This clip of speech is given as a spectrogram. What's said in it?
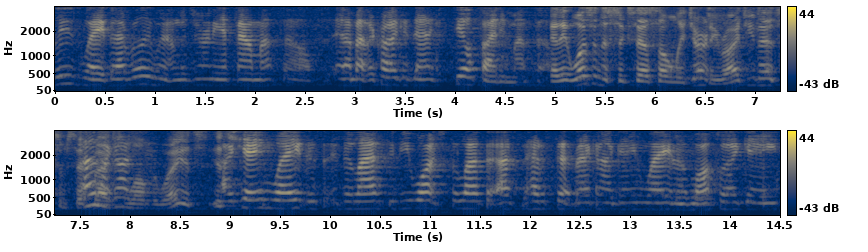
lose weight, but I really went on a journey and found myself. And I'm about to cry because I'm still fighting myself. And it wasn't a success-only journey, right? You've had some Oh setbacks gosh. along the way. It's, I it's, gained weight. This, the last, if you watch the last, I had a setback and I gained weight and I've lost what I gained.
